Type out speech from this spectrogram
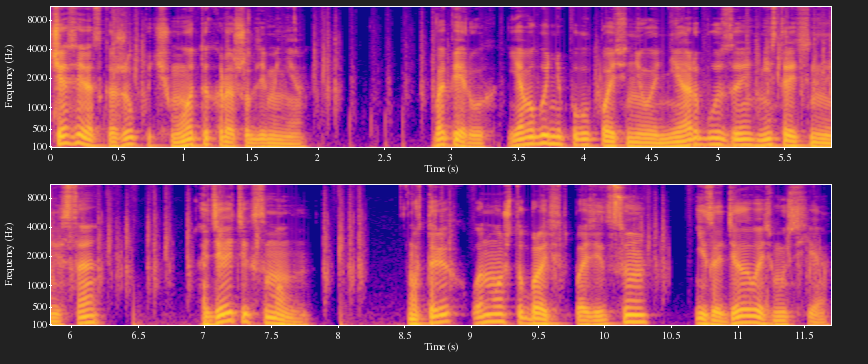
Сейчас я расскажу, почему это хорошо для меня. Во-первых, я могу не покупать у него ни арбузы, ни строительные леса, а делать их самому. Во-вторых, он может убрать эту позицию, и за дело возьмусь я.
